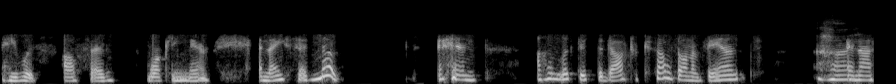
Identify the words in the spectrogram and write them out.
he was also working there, and they said no. And I looked at the doctor because I was on a vent, uh-huh. and I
